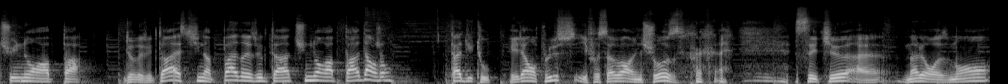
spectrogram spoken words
tu n'auras pas de résultat. Et si tu n'as pas de résultat, tu n'auras pas d'argent. Pas du tout. Et là en plus, il faut savoir une chose, c'est que euh, malheureusement,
